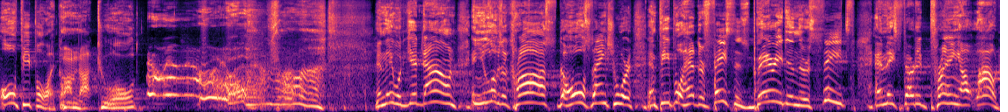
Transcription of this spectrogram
old people like, oh, I'm not too old. And they would get down, and you looked across the whole sanctuary, and people had their faces buried in their seats, and they started praying out loud.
